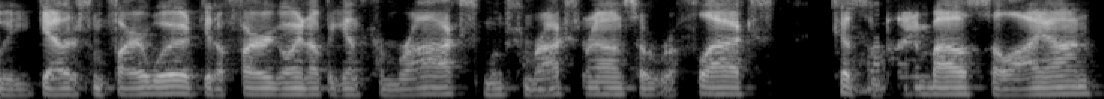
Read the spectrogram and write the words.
we gather some firewood, get a fire going up against some rocks, move some rocks around so it reflects, cut some pine boughs to lie on,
